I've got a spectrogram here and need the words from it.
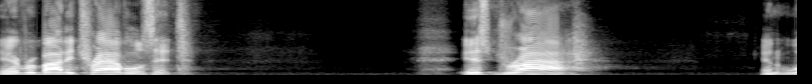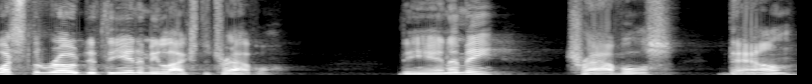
everybody travels it. It's dry. And what's the road that the enemy likes to travel? The enemy travels down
